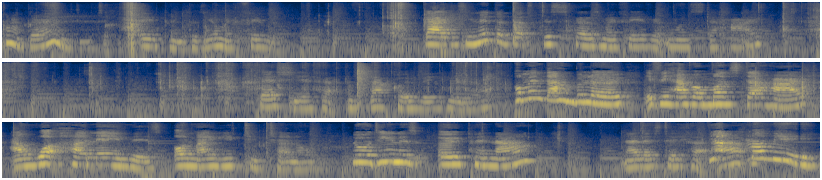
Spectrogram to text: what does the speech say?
Come on, girl, I need you to open because you're my favorite. Guys, you know that, that this girl's my favorite Monster High? There she is at back over here. Comment down below if you have a Monster High and what her name is on my YouTube channel. Clawdeen is open now. Now let's take her out. Look, mommy.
